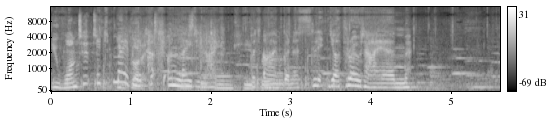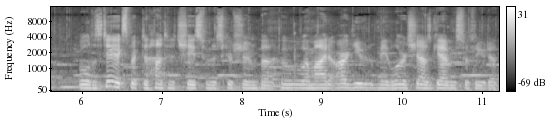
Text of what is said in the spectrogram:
You want it? It may be a touch unladylike, but. I'm gonna slit your throat, I am. Well, this day I expect to hunt and a chase from the description, but who am I to argue? May the Lord Shaw's gab me swift to your death.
